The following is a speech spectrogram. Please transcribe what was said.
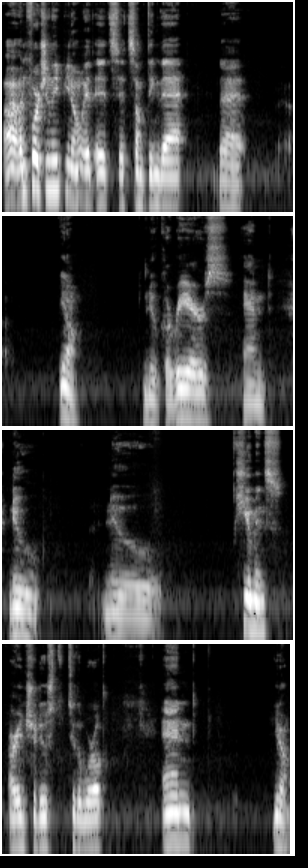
Uh, unfortunately, you know, it, it's it's something that that uh, you know, new careers and new new humans are introduced to the world. And you know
